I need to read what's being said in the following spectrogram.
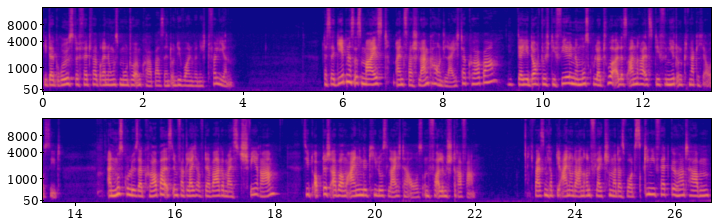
die der größte Fettverbrennungsmotor im Körper sind und die wollen wir nicht verlieren. Das Ergebnis ist meist ein zwar schlanker und leichter Körper, der jedoch durch die fehlende Muskulatur alles andere als definiert und knackig aussieht. Ein muskulöser Körper ist im Vergleich auf der Waage meist schwerer, sieht optisch aber um einige Kilos leichter aus und vor allem straffer. Ich weiß nicht, ob die einen oder anderen vielleicht schon mal das Wort Skinny Fat gehört haben.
